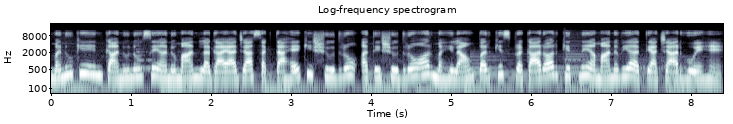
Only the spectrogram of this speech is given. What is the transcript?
मनु के इन कानूनों से अनुमान लगाया जा सकता है कि शूद्रों, अतिशूद्रों और महिलाओं पर किस प्रकार और कितने अमानवीय अत्याचार हुए हैं।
